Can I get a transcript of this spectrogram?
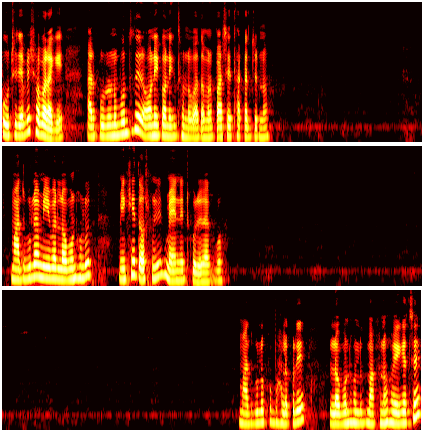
পৌঁছে যাবে সবার আগে। আর পুরনো বন্ধুদের অনেক অনেক ধন্যবাদ আমার পাশে থাকার জন্য। মাছগুলো আমি এবার লবণ, হলুদ মেখে দশ মিনিট ম্যারিনেট করে রাখব। মাছগুলো খুব ভালো করে লবণ, হলুদ মাখানো হয়ে গেছে।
